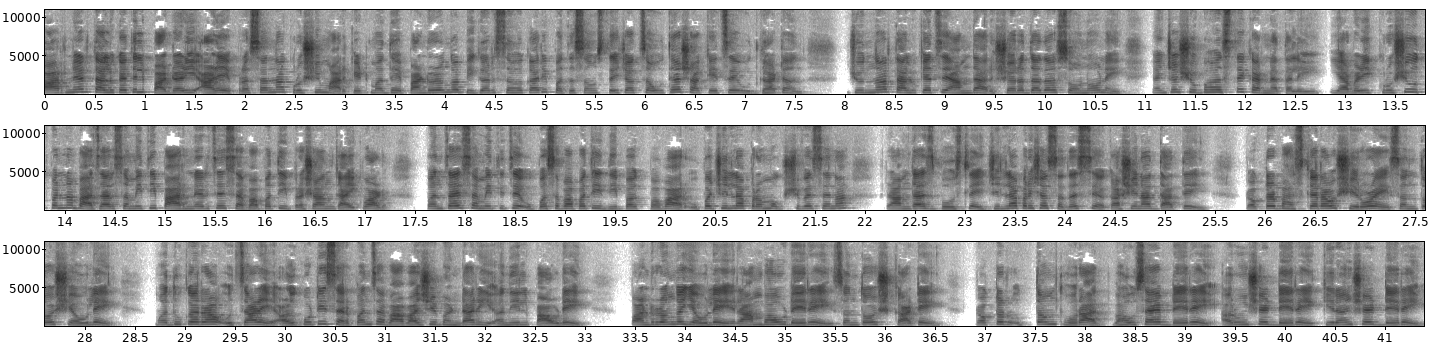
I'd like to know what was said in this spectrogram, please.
पारनेर तालुक्यातील पाडळी आळे प्रसन्ना कृषी मार्केटमध्ये पांडुरंग बिगर सहकारी पतसंस्थेच्या चौथ्या शाखेचे उद्घाटन. जुन्नर तालुक्याचे आमदार शरददादा सोनवणे यांच्या शुभहस्ते करण्यात आले. यावेळी कृषी उत्पन्न बाजार समिती पारनेरचे सभापती प्रशांत गायकवाड पंचायत समितीचे उपसभापती दीपक पवार उपजिल्हा प्रमुख शिवसेना रामदास भोसले जिल्हा परिषद सदस्य काशीनाथ दाते डॉक्टर भास्करराव शिरोळे संतोष येवले मधुकरराव उचाळे अळकुटी सरपंच बाबाजी भंडारी अनिल पावडे पांडुरंग येवले रामभाऊ डेरे संतोष काटे डॉक्टर उत्तम थोरात भाऊसाहेब डेरे अरुणशेठ डेरे किरणशेठ डेरे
